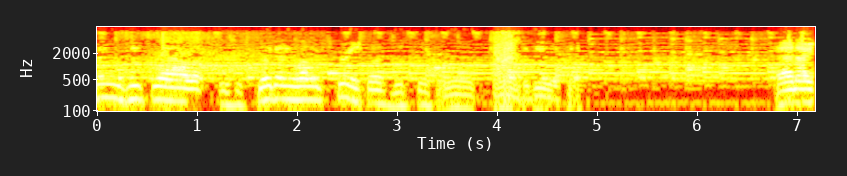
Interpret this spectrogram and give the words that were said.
then he's, uh, he's still getting a lot of experience, but this is a little time to deal with it. And I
